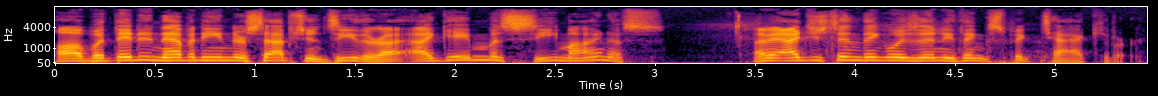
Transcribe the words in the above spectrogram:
uh, but they didn't have any interceptions either. I, I gave them a C minus. I mean, I just didn't think it was anything spectacular.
